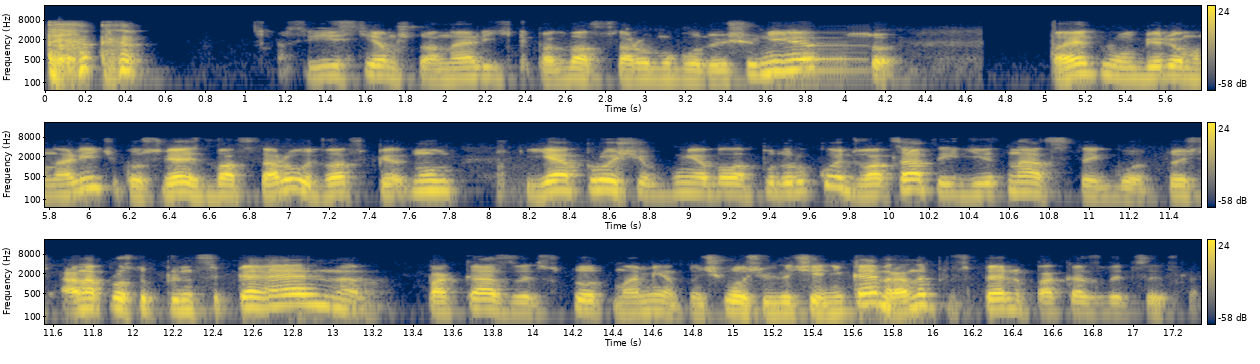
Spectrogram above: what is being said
В связи с тем, что аналитики по 2022 году еще нет, поэтому мы берем аналитику, связь 22 и 21. Ну, я проще, у меня была под рукой 20 и 19 год. То есть она просто принципиально показывает в тот момент, началось увеличение камер, она принципиально показывает цифры.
